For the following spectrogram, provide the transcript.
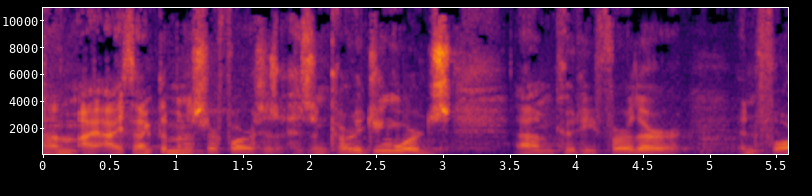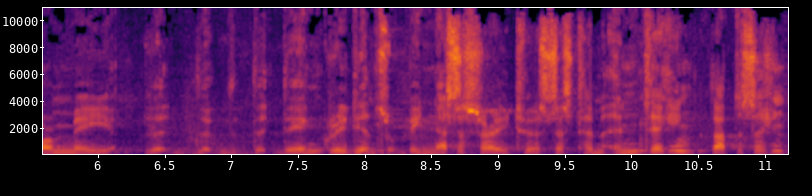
Um, I, I, thank the Minister for his, his encouraging words. Um, could he further inform me that the, the, the, ingredients would be necessary to assist him in taking that decision?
